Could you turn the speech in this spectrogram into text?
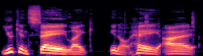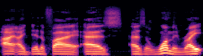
you can say like you know, hey, I I identify as as a woman, right?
